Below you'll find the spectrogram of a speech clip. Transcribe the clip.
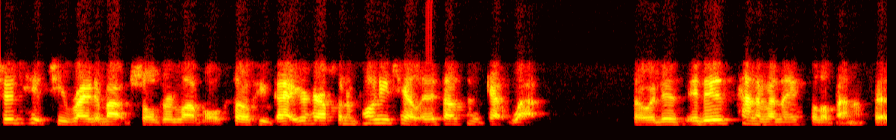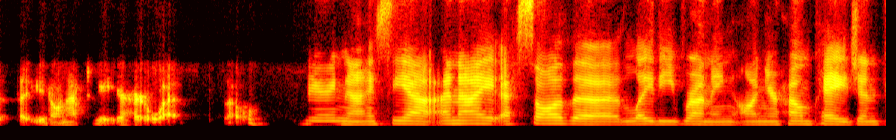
should hit you right about shoulder level. So if you've got your hair up in a ponytail, it doesn't get wet. So it is it is kind of a nice little benefit that you don't have to get your hair wet. So very nice yeah and i i saw the lady running on your homepage and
